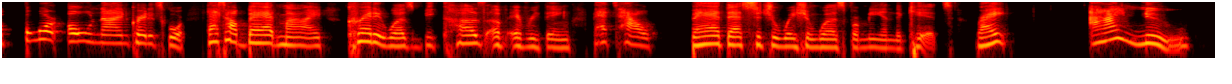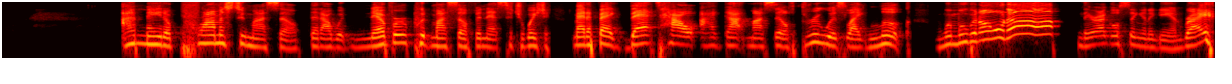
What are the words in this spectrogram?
a 409 credit score. That's how bad my credit was because of everything. That's how bad that situation was for me and the kids, right? I knew I made a promise to myself that I would never put myself in that situation. Matter of fact, that's how I got myself through. It's like, look, we're moving on up. There I go singing again, right?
